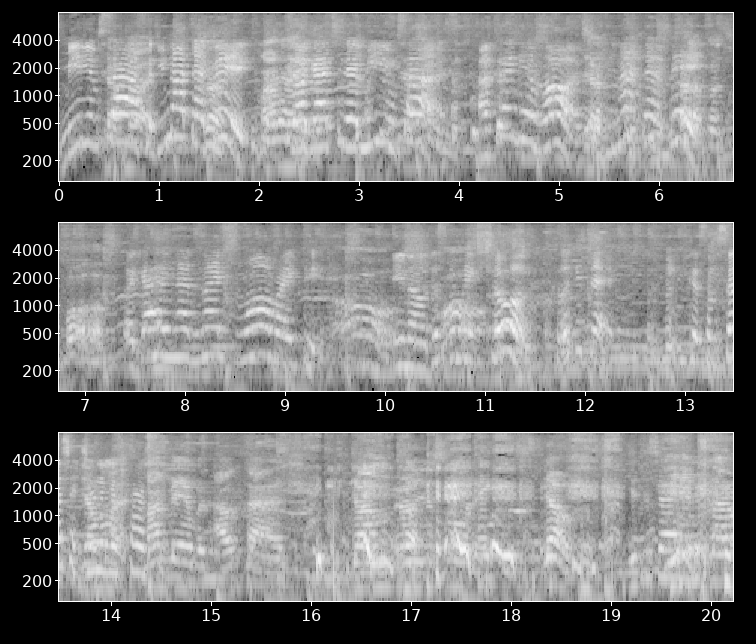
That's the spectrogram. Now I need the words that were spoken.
Medium size, because you're not that big. So I got you that medium size. I couldn't get large, because you're not that big. I got him that nice small right there. You know, just to make sure. Look at that. Because I'm such a generous person. My man was outside dumb early this morning. Yo, Get this he right hit me here.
